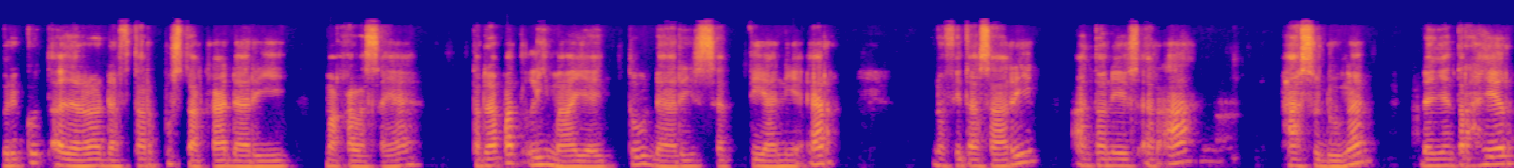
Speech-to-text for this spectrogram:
Berikut adalah daftar pustaka dari makalah saya. Terdapat lima, yaitu dari Setiani R, Novitasari, Antonius R.A., Hasudungan, dan yang terakhir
